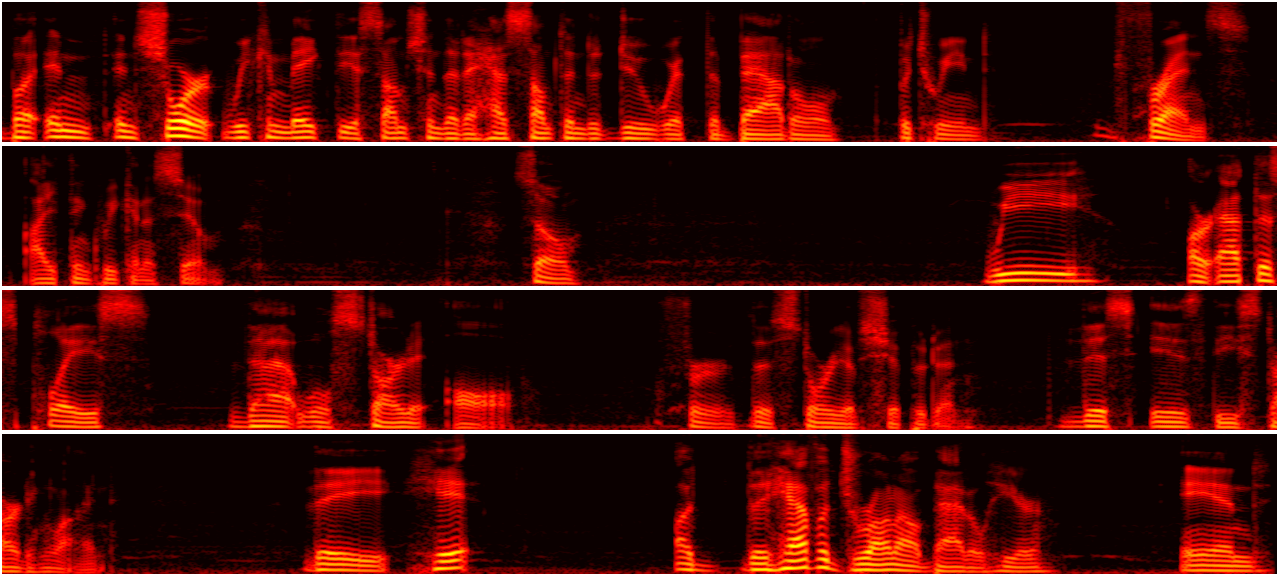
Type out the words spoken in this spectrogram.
But in, in short, we can make the assumption that it has something to do with the battle between friends. I think we can assume. So we are at this place that will start it all for the story of Shippuden. This is the starting line. They hit a they have a drawn out battle here. And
